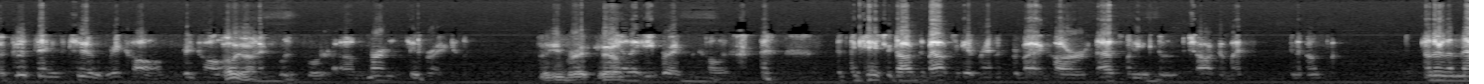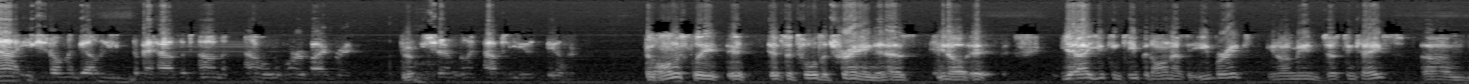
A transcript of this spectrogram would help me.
The good things too, recall. Recall Oh, yeah. excellent for um, emergency brake. the e-brake, Yeah, yeah. the e-brake, we call it. Just in case your dog's about to get ran over by a car, that's when you can shock him. You know. Other than that, you should only be able to use if it has a tone, a tone, or a vibrate. Yep. You shouldn't really have to use the other. And honestly, it, it's a tool to train. It has, you know, it. Yeah, you can keep it on as an e-brake. You know what I mean, just in case. Um,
